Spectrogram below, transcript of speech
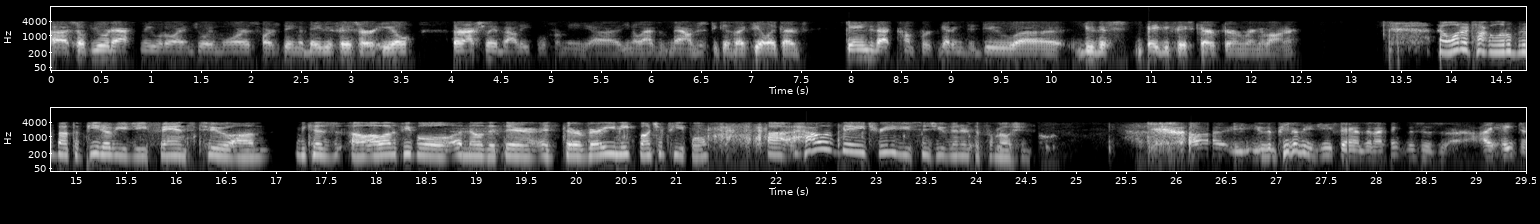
Uh, so if you were to ask me what do I enjoy more as far as being a babyface or a heel, they're actually about equal for me, uh, you know, as of now, just because I feel like I've gained that comfort getting to do uh, do this babyface character in Ring of Honor. I want to talk a little bit about the PWG fans too, um, because a, a lot of people know that they're they're a very unique bunch of people. Uh, how have they treated you since you've entered the promotion? Uh, the PWG fans, and I think this is, I hate to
